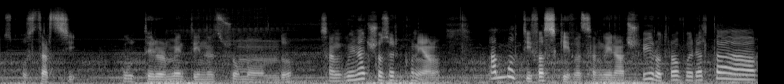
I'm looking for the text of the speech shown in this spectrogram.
spostarsi ulteriormente nel suo mondo. Sanguinaccio serconiano. A molti fa schifo il sanguinaccio, io lo trovo in realtà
